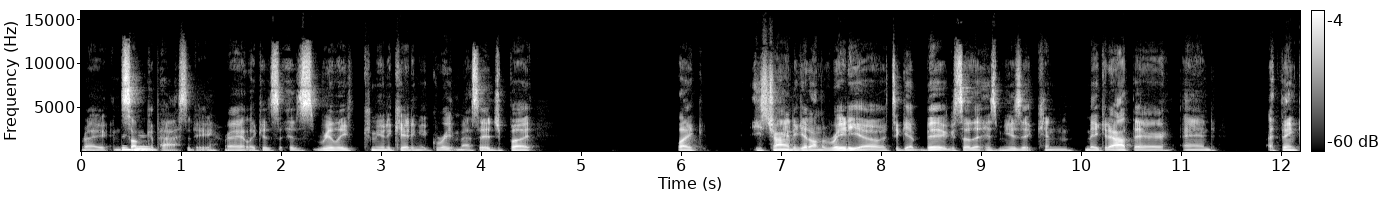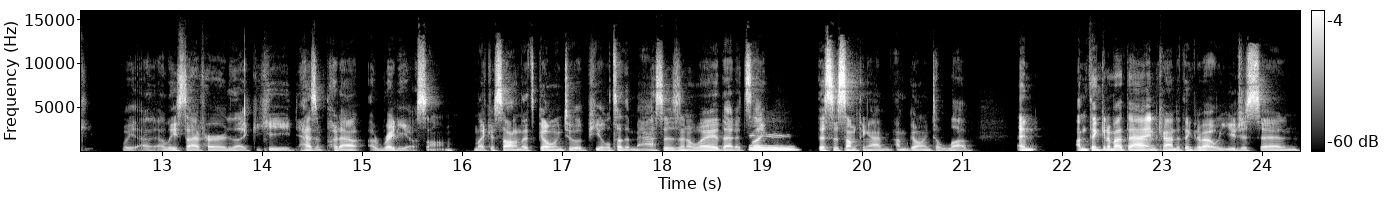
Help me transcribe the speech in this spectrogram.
right? In some Mhm. capacity, right? Like is is really communicating a great message, but like he's trying to get on the radio to get big so that his music can make it out there and I think we at least I've heard like he hasn't put out a radio song, like a song that's going to appeal to the masses in a way that it's like Mm, this is something I'm I'm going to love. And I'm thinking about that and kind of thinking about what you just said and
